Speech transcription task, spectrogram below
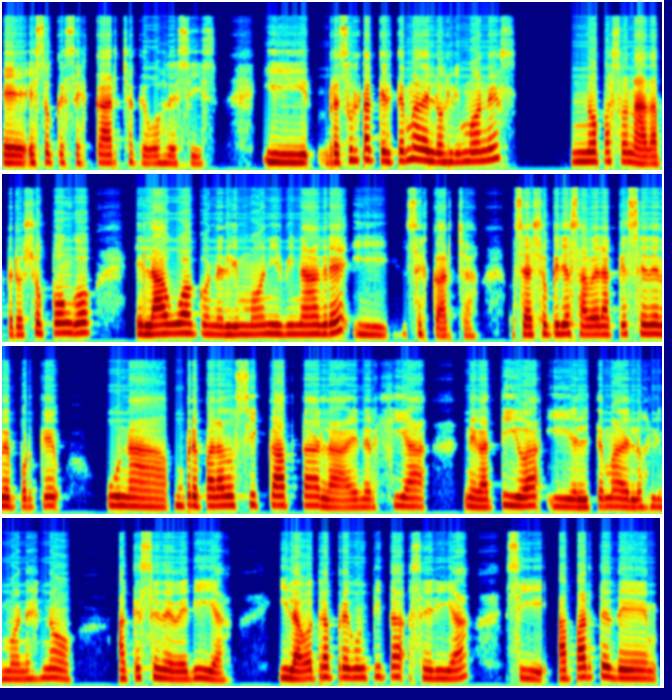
eh, eso que se escarcha que vos decís. Y resulta que el tema de los limones no pasó nada, pero yo pongo el agua con el limón y el vinagre y se escarcha. O sea, yo quería saber a qué se debe, por qué una, un preparado sí capta la energía negativa y el tema de los limones no. ¿A qué se debería? Y la otra preguntita sería, si aparte de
